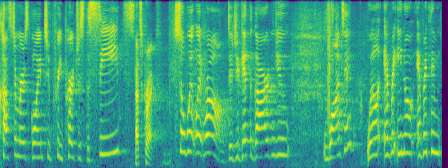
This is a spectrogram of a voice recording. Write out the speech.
Customers going to pre-purchase the seeds. That's correct. So what went wrong? Did you get the garden you wanted? Well, every you know everything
